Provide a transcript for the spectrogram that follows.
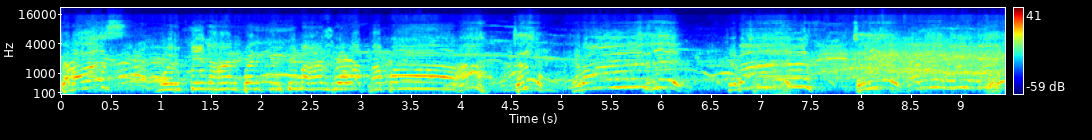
शबास मूर्ती लहान पण कीर्ती महान देवा थापा हा, चलो शबास. चलिए शाबाश चलिए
